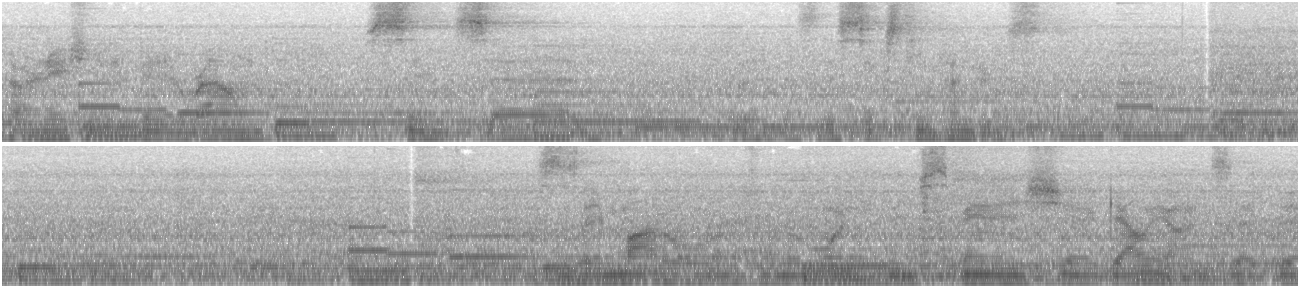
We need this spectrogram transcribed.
incarnation has been around since uh, the 1600s. This is a model of one of the Spanish uh, galleons that uh,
